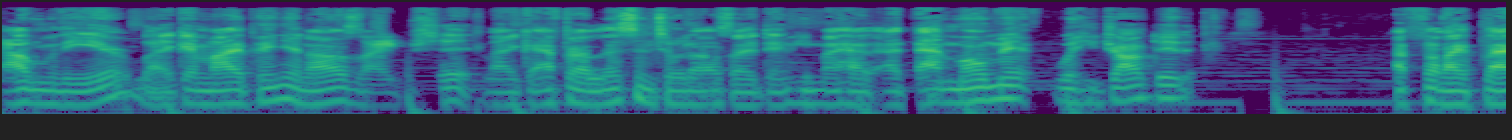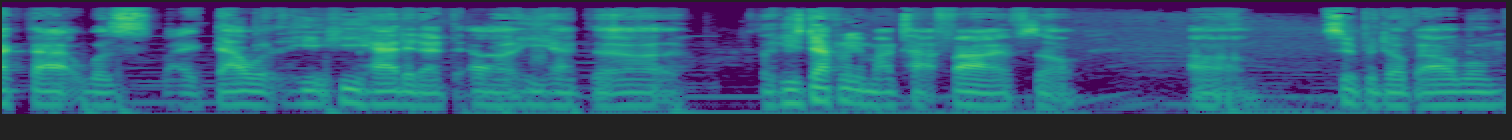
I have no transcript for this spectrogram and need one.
album of the year?" Like in my opinion, I was like, "Shit!" Like after I listened to it, I was like, "Damn, he might have." At that moment when he dropped it, I felt like Black Thought was like that was he he had it at uh he had the uh, so he's definitely in my top five. So, um, super dope album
